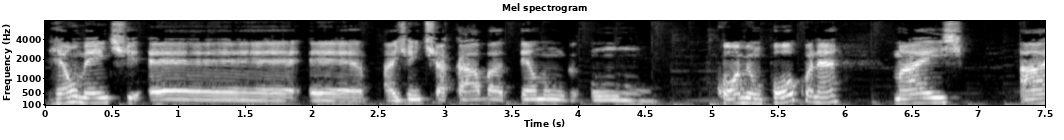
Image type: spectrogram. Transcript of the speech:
Realmente é, é, a gente acaba tendo um, um, come um pouco, né? Mas a,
